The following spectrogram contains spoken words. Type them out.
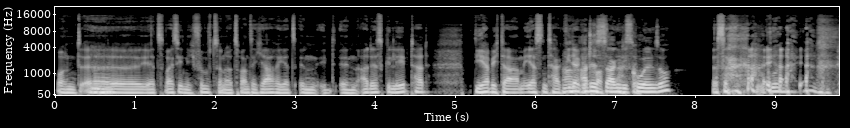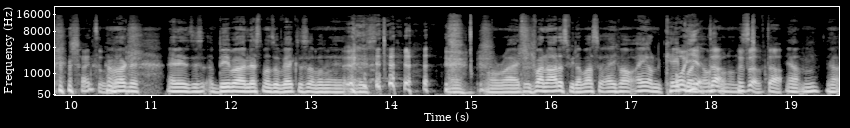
und äh, Mhm. jetzt weiß ich nicht, 15 oder 20 Jahre jetzt in, in Addis gelebt hat. Die habe ich da am ersten Tag wieder ah, getroffen. Addis sagen die Ach so, Coolen so. Das, ja, ja, scheint so. Ne? ey, das Beber lässt man so weg, das ist aber nur ey, alles. ja, alright. Ich war in Addis wieder, warst du? Ey, ich war, ey, und Cape Oh, war ich hier, auch da, schon. Und, auf, da. ja, hm, ja.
